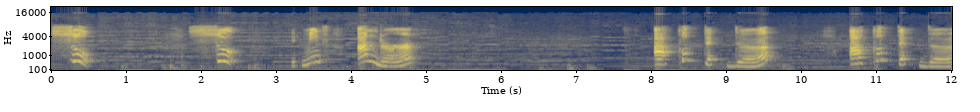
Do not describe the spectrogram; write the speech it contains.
sous. Sous. It means under. À côté de. À côté de.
